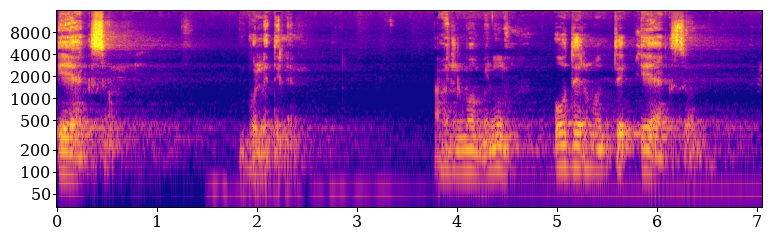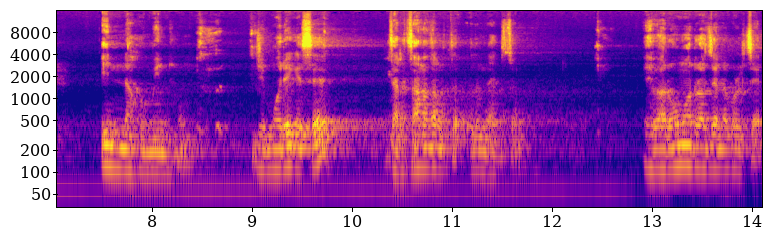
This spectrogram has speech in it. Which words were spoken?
এ একজন বলে দিলেন। আমিরুল মমিনিন, ওদের মধ্যে এ একজন। ইন্নাহু মিনহু, যে মরে গেছে, যারা জানা জানা ওদের একজন। এবার ওমর রাজা বলছেন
